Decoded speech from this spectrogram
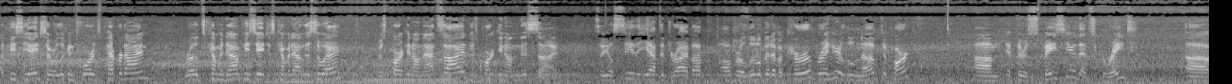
of PCH. So we're looking towards Pepperdine. Road's coming down, PCH is coming down this way. There's parking on that side, there's parking on this side. So you'll see that you have to drive up over a little bit of a curb right here, a little nub to park. Um, if there's space here, that's great. Uh,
